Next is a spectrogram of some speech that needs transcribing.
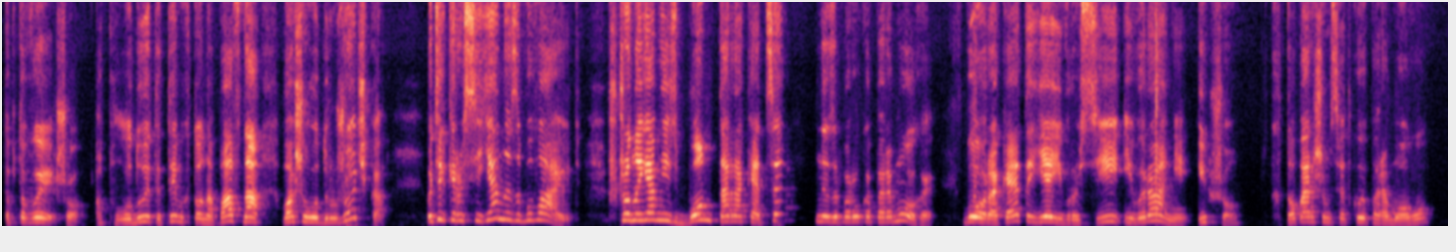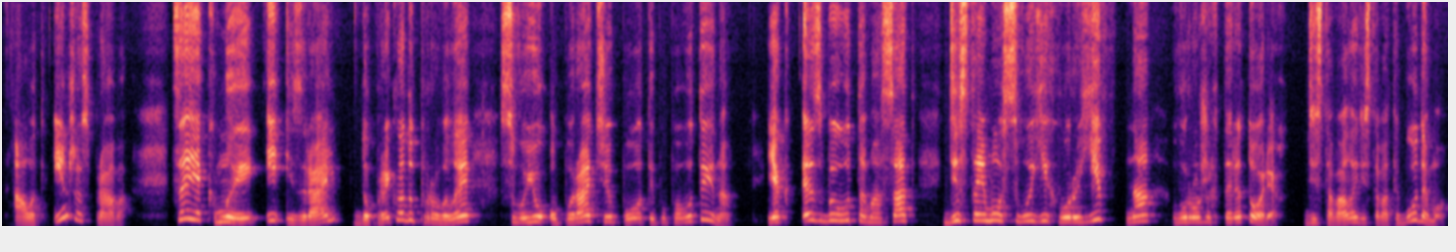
Тобто, ви що, аплодуєте тим, хто напав на вашого дружочка? Бо тільки росіяни забувають, що наявність бомб та ракет це не запорука перемоги, бо ракети є і в Росії, і в Ірані. І що? Хто першим святкує перемогу? А от інша справа це як ми і Ізраїль, до прикладу, провели свою операцію по типу павутина. Як СБУ та Масад дістаємо своїх ворогів на ворожих територіях. Діставали, діставати будемо.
